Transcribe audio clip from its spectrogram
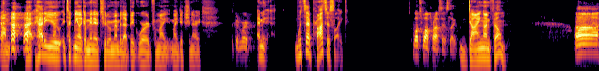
Um, how, how, do you? It took me like a minute or two to remember that big word from my my dictionary. It's a good word. I mean, what's that process like? What's what process like? Dying on film. Uh,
